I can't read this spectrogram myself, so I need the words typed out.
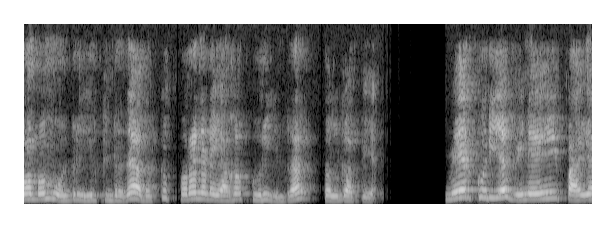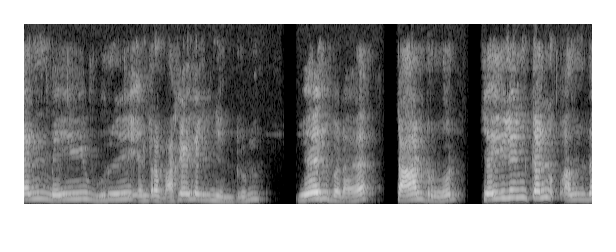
ஓமம் ஒன்று இருக்கின்றது அதற்கு புறநடையாக கூறுகின்றார் தொல்காப்பியர். மேற்கூறிய வினை பயன் மெய் உரு என்ற வகைகளினின்றும் வேறுபட சான்றோர் செயலின்கண் வந்த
